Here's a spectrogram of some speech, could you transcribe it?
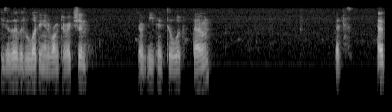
he's a little bit looking in the wrong direction don't need him to look down. That's up.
